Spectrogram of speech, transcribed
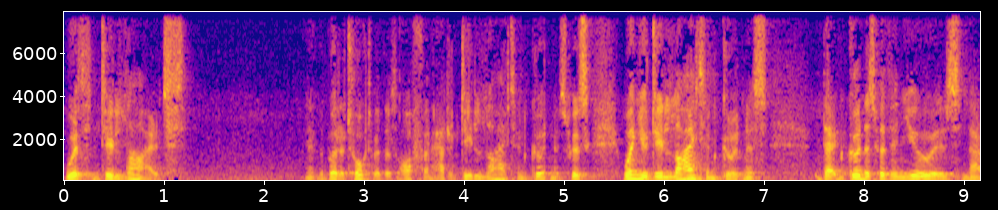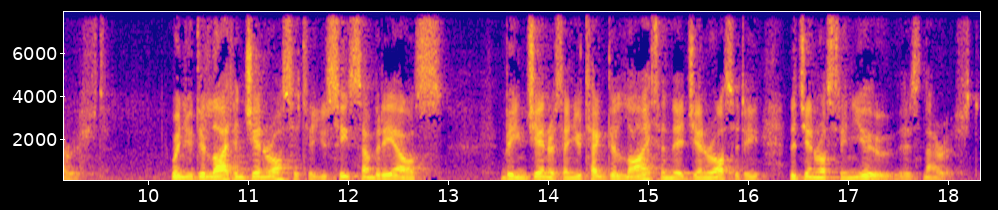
with delight. The Buddha talked about this often, how to delight in goodness. Because when you delight in goodness, that goodness within you is nourished. When you delight in generosity, you see somebody else being generous and you take delight in their generosity, the generosity in you is nourished.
